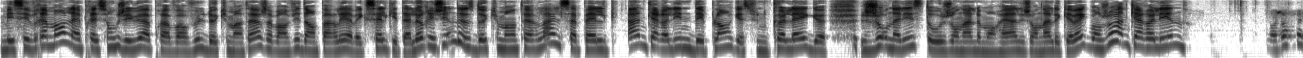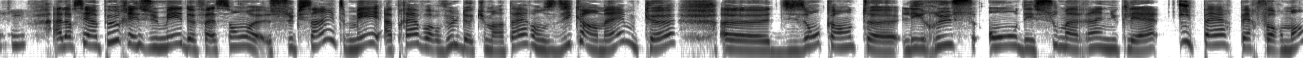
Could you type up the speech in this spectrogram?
mais c'est vraiment l'impression que j'ai eue après avoir vu le documentaire. J'avais envie d'en parler avec celle qui est à l'origine de ce documentaire-là. Elle s'appelle Anne-Caroline Desplanques. C'est une collègue journaliste au Journal de Montréal et Journal de Québec. Bonjour Anne-Caroline. Bonjour Sophie. Alors c'est un peu résumé de façon euh, succincte, mais après avoir vu le documentaire, on se dit quand même que, euh, disons, quand les Russes ont des sous-marins nucléaires hyper performant,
